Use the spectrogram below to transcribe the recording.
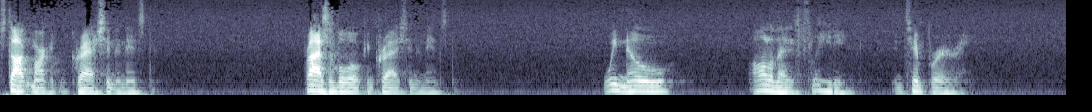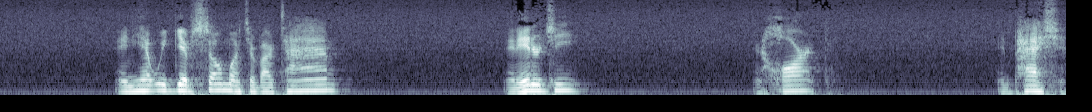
Stock market can crash in an instant. Price of oil can crash in an instant. We know all of that is fleeting and temporary. And yet we give so much of our time and energy and heart and passion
